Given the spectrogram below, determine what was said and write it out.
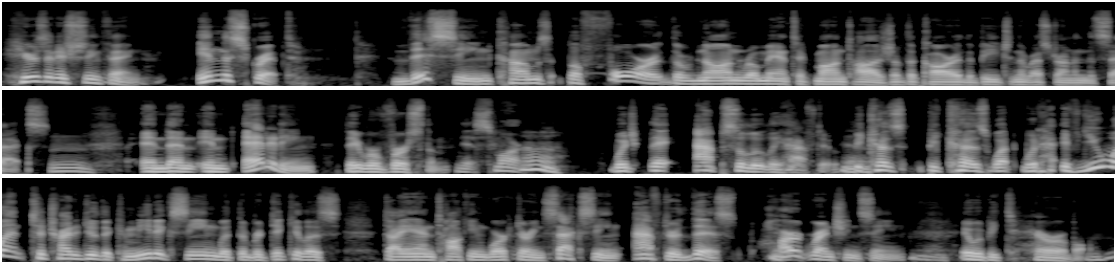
Here's an interesting thing in the script. This scene comes before the non-romantic montage of the car, the beach, and the restaurant and the sex. And then in editing, they reverse them. Yeah, smart. Oh. Which they absolutely have to because because what would ha- if you went to try to do the comedic scene with the ridiculous Diane talking work during sex scene after this heart wrenching scene, it would be terrible. Mm-hmm.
